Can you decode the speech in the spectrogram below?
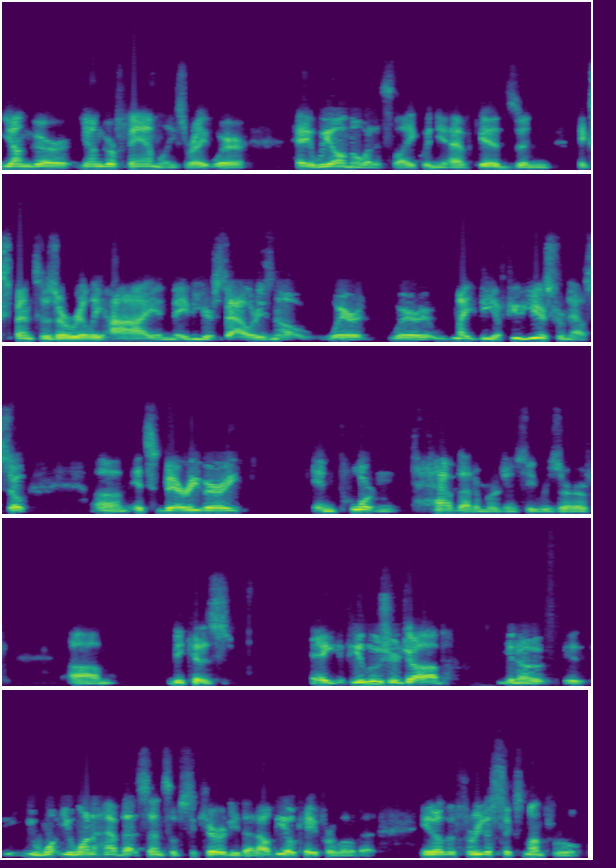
younger younger families, right? Where hey, we all know what it's like when you have kids and expenses are really high, and maybe your salary's not where where it might be a few years from now. So um, it's very very important to have that emergency reserve um, because hey, if you lose your job, you know it, you want you want to have that sense of security that I'll be okay for a little bit. You know the three to six month rule,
